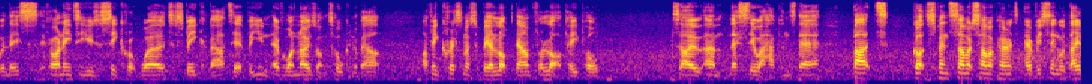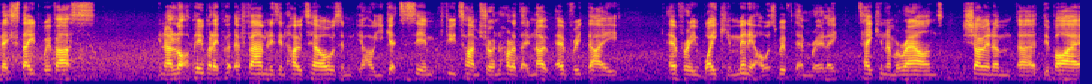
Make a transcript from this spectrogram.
With this, if I need to use a secret word to speak about it, but you, everyone knows what I'm talking about. I think Christmas will be a lockdown for a lot of people. So um, let's see what happens there. But got to spend so much time with parents every single day. They stayed with us. You know, a lot of people they put their families in hotels, and you know you get to see them a few times during the holiday. No, every day, every waking minute, I was with them. Really, taking them around, showing them uh, Dubai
